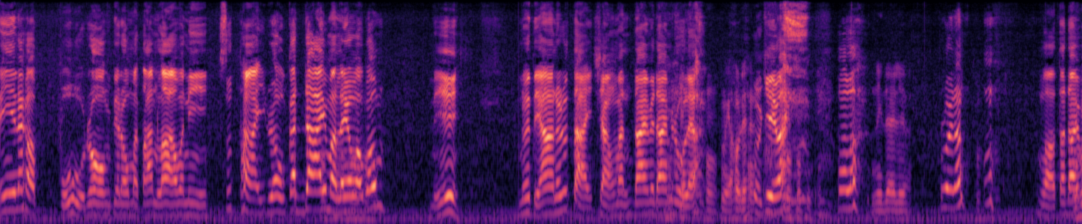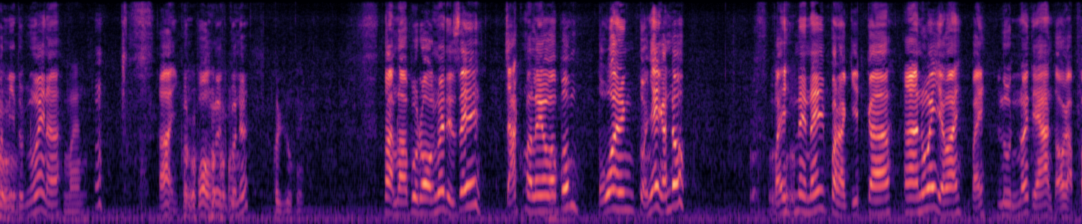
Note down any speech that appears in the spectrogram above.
นี่แหละครับปูรองที่เรามาตามลาวันนี้ สุดท้ายเราก็ได้มาแล้วครับผมนี่เนื้อแต่อาเนื้อรู้ตายช่างมันได้ไม่ได้ไม่รู้แล้วไม่เอาเลยโอเคปะเอาละนี่ได้เลยรวยนั้นอื้อเราตาได้แบบนี้ตุกน้อยนะมันอะอีกคนโป้งเลยคนนึง คนลุกเลยตามลาปูรองด้วยเดี๋ยวสิจัดมาเร็วครับผมตัวหนึ่งตัวใหญ่กันดูไปในในภารกิจกาหาหน่วยอย่าไปไปลุ่นน้อยแต่อ่านต่อกลับไป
